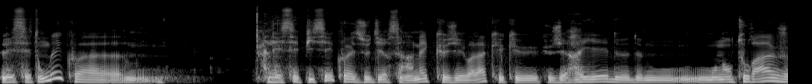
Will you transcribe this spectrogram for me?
laisser tomber, quoi. Laisser pisser, quoi. Je veux dire, c'est un mec que j'ai voilà que que, que j'ai rayé de mon entourage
